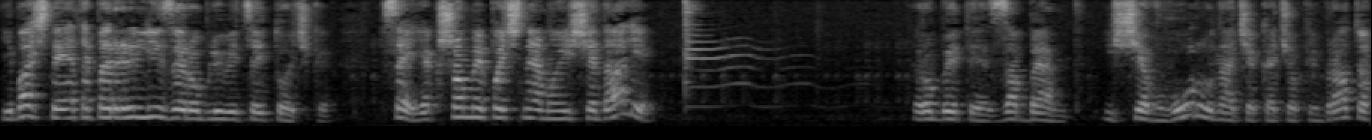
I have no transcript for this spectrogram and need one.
І бачите, я тепер релізи роблю від цієї точки. Все, якщо ми почнемо іще далі робити за бенд іще вгору, наче качок вібрато,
